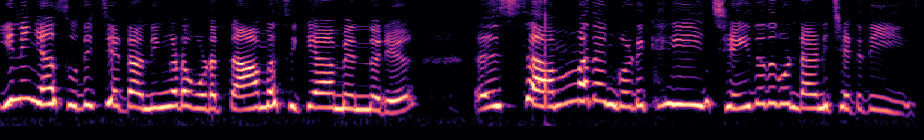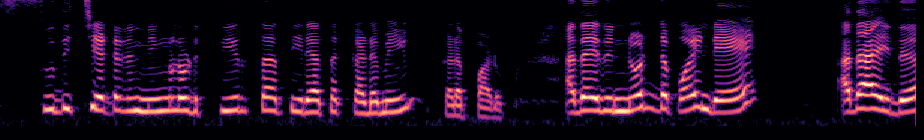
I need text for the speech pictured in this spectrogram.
ഇനി ഞാൻ സുതിച്ചേട്ടാ നിങ്ങളുടെ കൂടെ താമസിക്കാമെന്നൊരു സമ്മതം കൊടുക്കുകയും ചെയ്തത് കൊണ്ടാണ് ചേട്ടത്തി സുതിച്ചേട്ടന് നിങ്ങളോട് തീർത്താ തീരാത്ത കടമയും കടപ്പാടും. അതായത് നോട്ട് ദ പോയിന്റ് അതായത്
